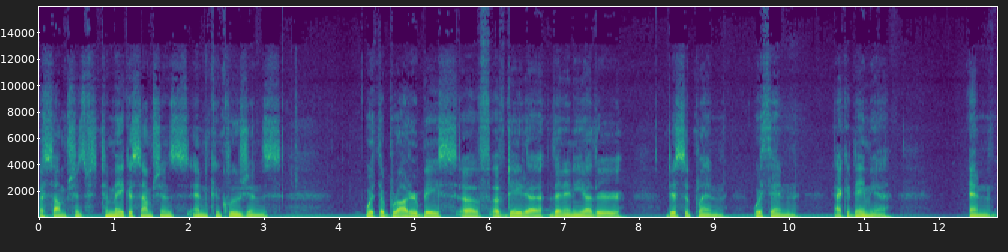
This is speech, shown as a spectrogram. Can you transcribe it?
assumptions, to make assumptions and conclusions with a broader base of, of data than any other discipline within academia. And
